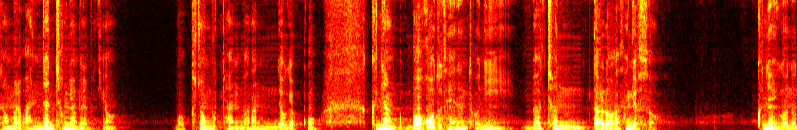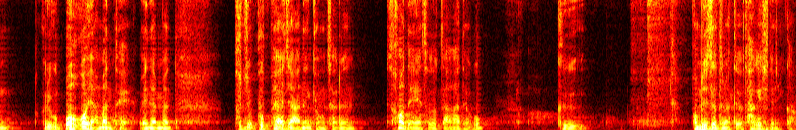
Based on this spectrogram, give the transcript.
정말 완전 청렴결백이요. 뭐 부정부패 한 번 한 적이 없고 그냥 먹어도 되는 돈이 몇천 달러가 생겼어. 그냥 이거는 그리고 먹어야만 돼. 왜냐면 부주, 부패하지 않은 경찰은 서 내에서도 따가 되고 그 범죄자들한테도 타겟이 되니까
